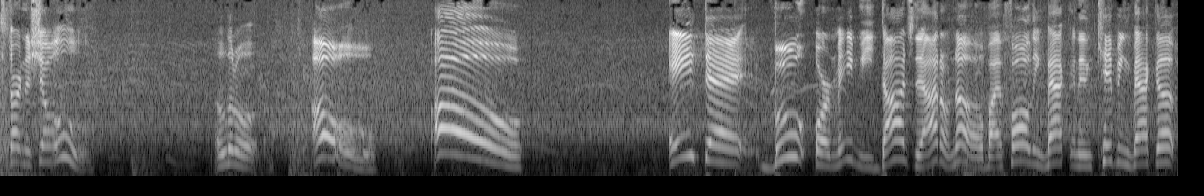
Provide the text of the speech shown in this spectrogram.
starting to show. Oh, a little. Oh, oh ate that boot or maybe dodged it, I don't know, by falling back and then kipping back up.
